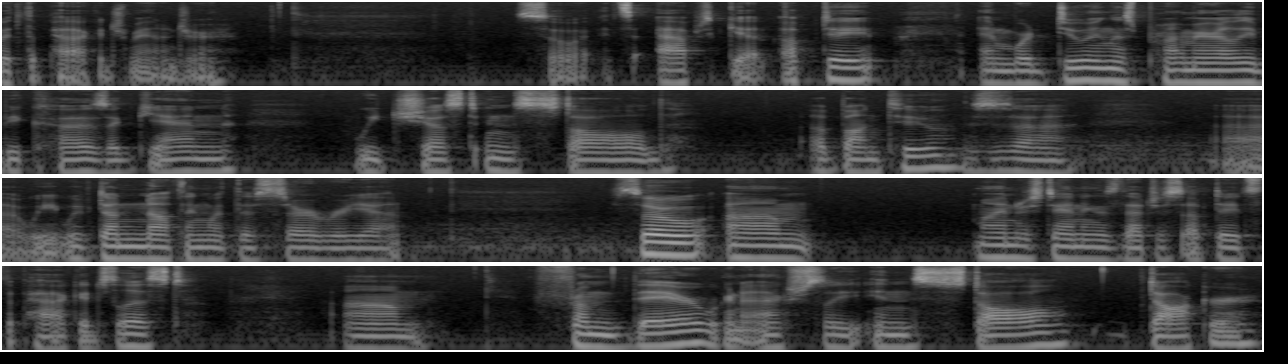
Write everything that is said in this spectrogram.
with the package manager. So it's apt get update, and we're doing this primarily because again, we just installed Ubuntu. This is a uh, we we've done nothing with this server yet. So um, my understanding is that just updates the package list. Um, from there, we're going to actually install Docker,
